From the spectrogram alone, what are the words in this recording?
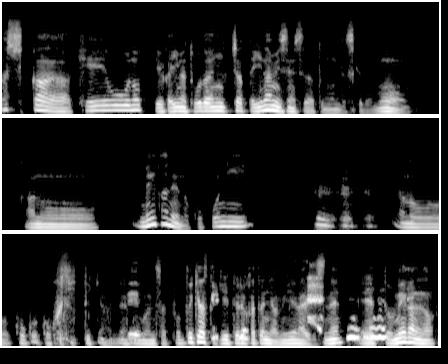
確か慶応のっていうか、今、東大に行っちゃった稲見先生だと思うんですけども、あのー眼鏡のここに、うんうんうんあのーここここにって、ね、ごえめんなさい、ポッドキャスト聞いてる方には見えないですね。えっと、眼鏡の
